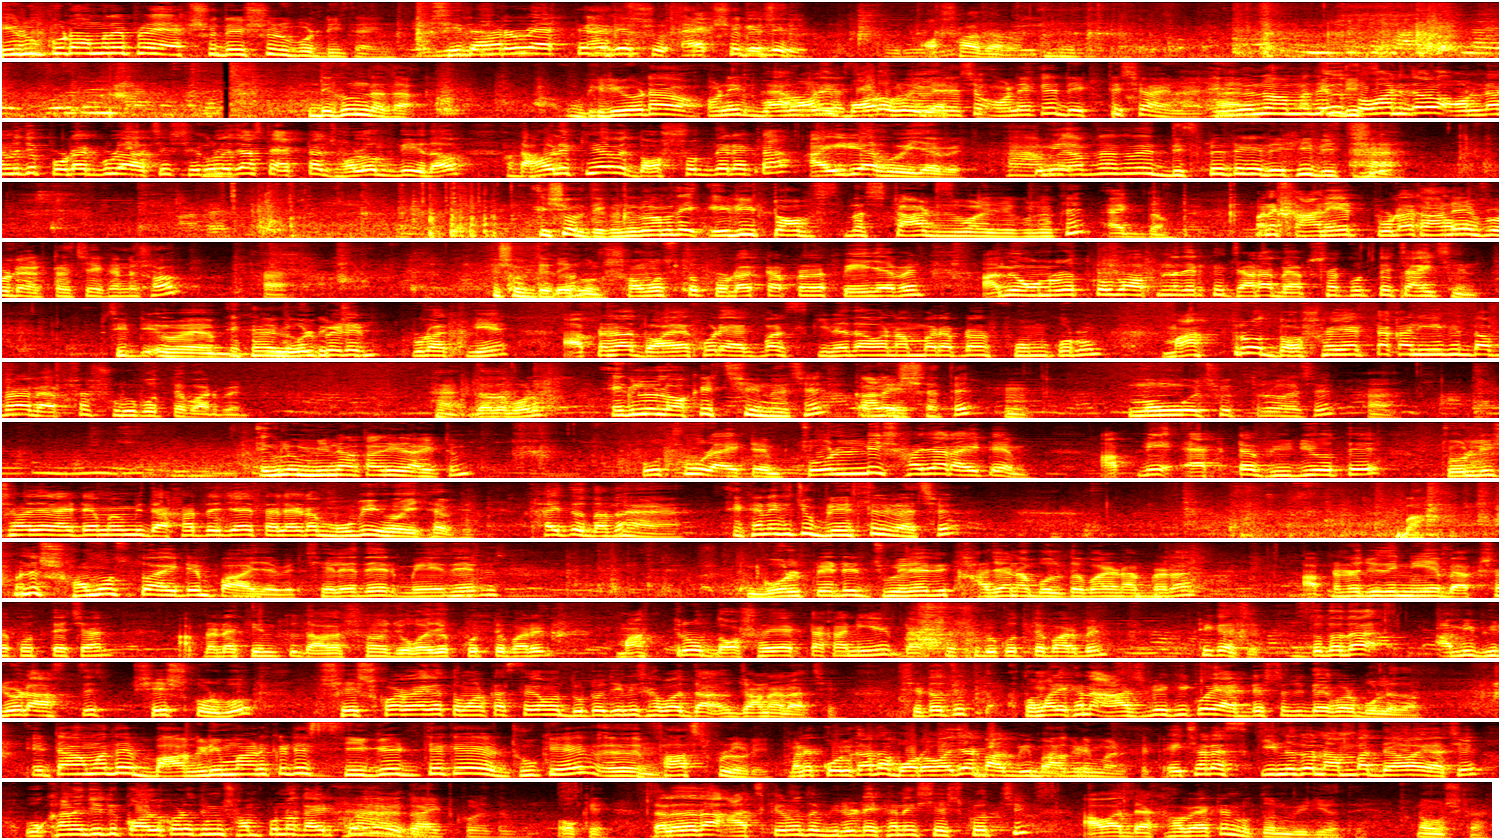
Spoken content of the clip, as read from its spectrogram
এর উপরে আমাদের প্রায় একশো দেড়শোর উপর ডিজাইন সীতাহারেরও এক থেকে দেড়শো একশো। দেড়শো। অসাধারণ। দেখুন দাদা ভিডিওটা অনেক বড় হ্যাঁ, অনেক হয়ে বড় হয়ে হয়ে যাচ্ছে। গেছে অনেকে দেখতে চায় না। এই জন্য আমাদের তোমার অন্যান্য যে প্রোডাক্টগুলো আছে সেগুলো জাস্ট একটা ঝলক দিয়ে দাও তাহলে কি হবে? দর্শকদের একটা আইডিয়া হয়ে যাবে। হ্যাঁ আমি আপনাকে ডিসপ্লে থেকে দেখিয়ে দিচ্ছি। হ্যাঁ। এসব দেখুন এগুলো আমাদের এডি টপস বা স্টার্টস বলে যেগুলোকে। একদম। মানে কানের প্রোডাক্ট কানের প্রোডাক্ট আছে এখানে সব। হ্যাঁ। এসব দেখুন। সমস্ত প্রোডাক্ট আপনারা পেয়ে যাবেন। আমি অনুরোধ করব আপনাদেরকে যারা ব্যবসা করতে চাইছেন সিটি প্রোডাক্ট নিয়ে আপনারা দয়া করে একবার স্ক্রিনে দেওয়া নাম্বারে আপনারা ফোন করুন। মাত্র দশ হাজার টাকা নিয়ে কিন্তু আপনারা ব্যবসা শুরু করতে পারবেন। হ্যাঁ দাদা বলো এগুলো লকেট চেন আছে কানের সাথে। মঙ্গলসূত্র আছে। হ্যাঁ। এগুলো মিনাকারির আইটেম প্রচুর আইটেম চল্লিশ হাজার আইটেম আপনি একটা ভিডিওতে চল্লিশ হাজার আইটেম আমি দেখাতে যাই তাহলে একটা মুভি হয়ে যাবে। তাই তো দাদা? হ্যাঁ এখানে কিছু ব্রেসলেট আছে। বাহ মানে সমস্ত আইটেম পাওয়া যাবে। ছেলেদের মেয়েদের গোল্ড প্লেটের জুয়েলারির খাজানা বলতে পারেন আপনারা। আপনারা যদি নিয়ে ব্যবসা করতে চান আপনারা কিন্তু দাদার সঙ্গে যোগাযোগ করতে পারেন। মাত্র দশ হাজার টাকা নিয়ে ব্যবসা শুরু করতে পারবেন। ঠিক আছে? তো দাদা আমি ভিডিওটা আসতে শেষ করব। শেষ করার আগে তোমার কাছ থেকে আমার দুটো জিনিস আবার জানার আছে। সেটা হচ্ছে তোমার এখানে আসবে কি করে? অ্যাড্রেসটা যদি একবার বলে দাও। এটা আমাদের বাগড়ি মার্কেটের সি গেট থেকে ঢুকে ফার্স্ট ফ্লোরে মানে কলকাতা বড়বাজার বাগড়ি বাগড়ি মার্কেট। এছাড়া স্ক্রিনে তো নাম্বার দেওয়াই আছে। ওখানে যদি কল করে তুমি সম্পূর্ণ গাইড করে হ্যাঁ দেবে গাইড করে দেবে। ওকে তাহলে দাদা আজকের মতো ভিডিওটা এখানেই শেষ করছি। আবার দেখা হবে একটা নতুন ভিডিওতে নমস্কার।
